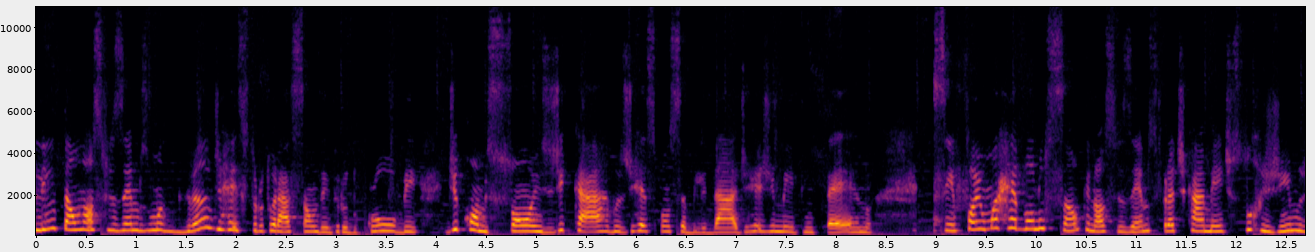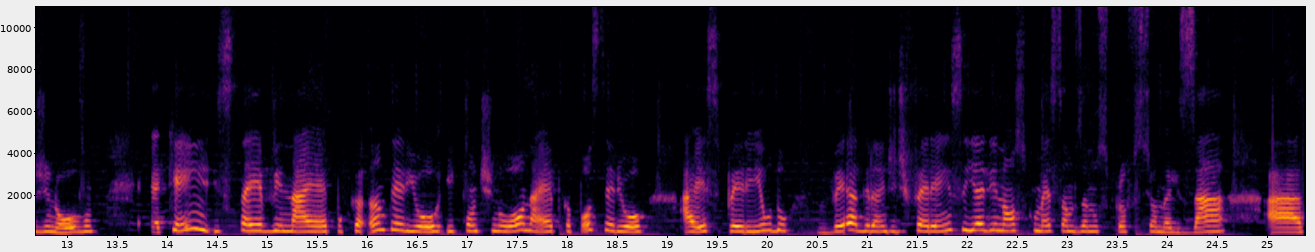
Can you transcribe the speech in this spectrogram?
E então nós fizemos uma grande reestruturação dentro do clube, de comissões, de cargos, de responsabilidade, regimento interno. Assim, foi uma revolução que nós fizemos, praticamente surgimos de novo. É, quem esteve na época anterior e continuou na época posterior a esse período ver a grande diferença e ali nós começamos a nos profissionalizar, a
